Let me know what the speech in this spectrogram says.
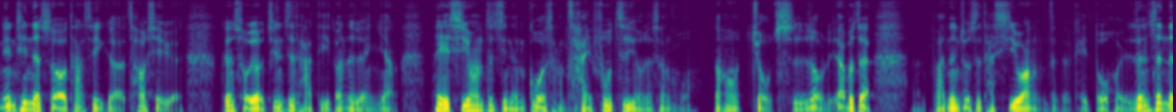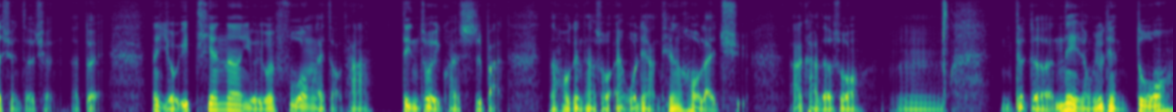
年轻的时候，他是一个抄写员，跟所有金字塔底端的人一样，他也希望自己能过上财富自由的生活，然后酒池肉林 啊，不是，反正就是他希望这个可以夺回人生的选择权啊。对，那有一天呢，有一位富翁来找他定做一块石板，然后跟他说：“哎，我两天后来取。”阿卡德说：“嗯。”你这个内容有点多，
